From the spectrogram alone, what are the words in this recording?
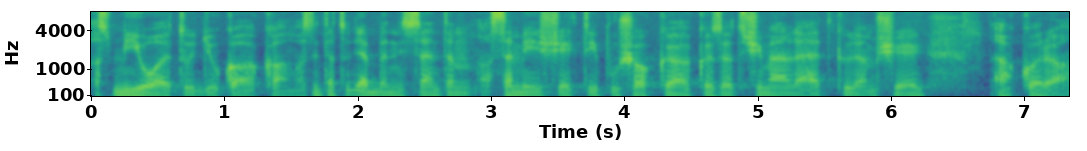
azt mi jól tudjuk alkalmazni. Tehát, hogy ebben is szerintem a személyiségtípusok között simán lehet különbség, akkor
